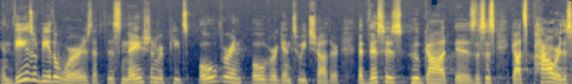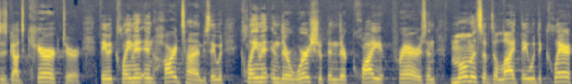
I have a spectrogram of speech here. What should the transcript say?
And these would be the words that this nation repeats over and over again to each other that this is who God is. This is God's power. This is God's character. They would claim it in hard times. They would claim it in their worship, in their quiet prayers, and moments of delight. They would declare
